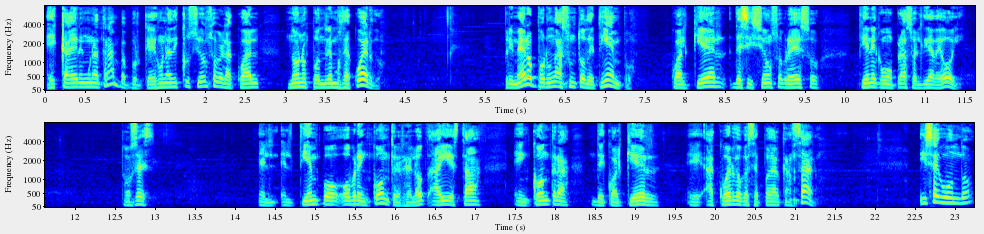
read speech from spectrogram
Es caer en una trampa porque es una discusión sobre la cual no nos pondremos de acuerdo. Primero por un asunto de tiempo. Cualquier decisión sobre eso tiene como plazo el día de hoy. Entonces, el, el tiempo obra en contra, el reloj ahí está en contra de cualquier eh, acuerdo que se pueda alcanzar. Y segundo,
